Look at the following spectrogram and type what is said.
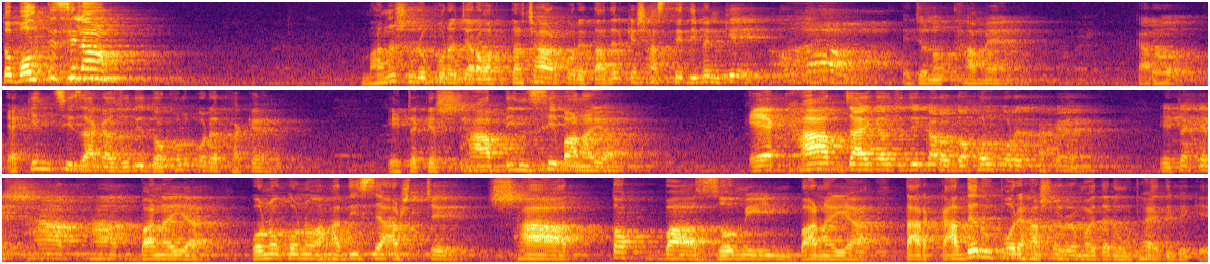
তো বলতেছিলাম, মানুষের উপরে যারা অত্যাচার করে তাদেরকে শাস্তি দিবেন কে? এজন্য থামেন। কারও এক ইঞ্চি জায়গা যদি দখল করে থাকেন, এটাকে সাত ইঞ্চি বানায়া এক হাত জায়গা যদি কারও দখল করে থাকেন এটাকে সাত হাত বানাইয়া কোন কোন হাদিসে আসছে সাত তকবা জমিন বানাইয়া তার কাদের উপরে হাসরের ময়দানে উঠায় দিবে কে?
